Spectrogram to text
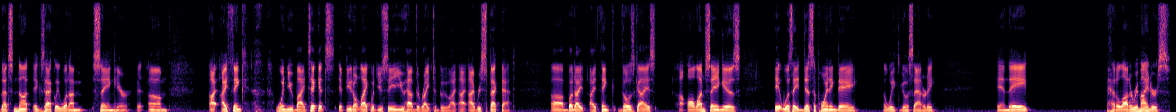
That's not exactly what I'm saying here. Um, I, I, think when you buy tickets, if you don't like what you see, you have the right to boo. I, I, I respect that. Uh, but I, I think those guys, uh, all I'm saying is it was a disappointing day a week ago Saturday. And they had a lot of reminders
